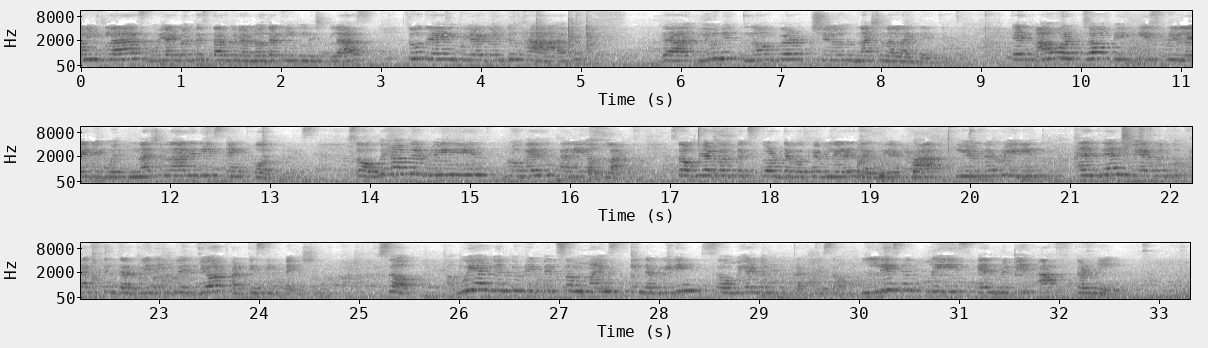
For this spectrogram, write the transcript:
morning class. We are going to start with another English class. Today we are going to have the unit number two, national identity. And our topic is related with nationalities and countries. So we have the reading Rubén Darío's life. So we are going to explore the vocabulary that we have here in the reading, and then we are going to practice the reading with your participation. So we are going to repeat some lines in the reading, so we are going to practice. Listen please and repeat after me.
